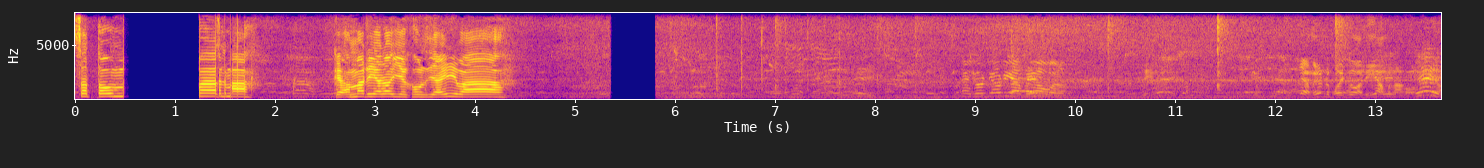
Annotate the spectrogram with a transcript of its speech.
Sắt tôm mà cái Maria đó, giờ không giấy đi bà. Hãy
